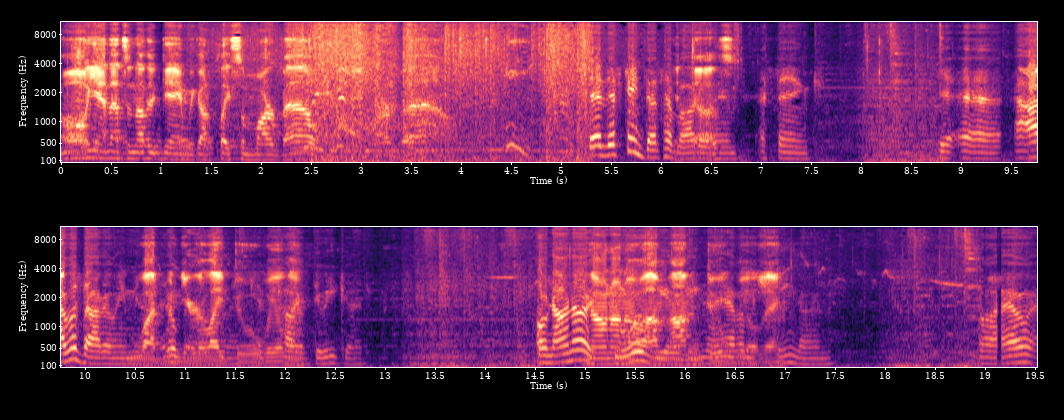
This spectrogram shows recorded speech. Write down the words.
Oh yeah, that's another game. We gotta play some Marvel. Marvel. Yeah, this game does have It auto does? aim, I think. Yeah, uh, I was aiming. What, when you're, like, dual Call wielding? of Duty good. Oh no no No, no, no, I'm- I'm wielding, I have a dual wielding. machine gun. Oh, I, I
